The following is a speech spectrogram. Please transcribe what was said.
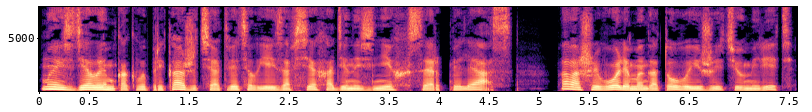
«Мы сделаем, как вы прикажете», — ответил ей за всех один из них, сэр Пелиас. «По вашей воле мы готовы и жить, и умереть».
